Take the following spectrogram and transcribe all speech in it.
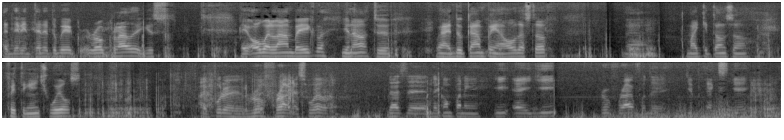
I didn't intend it to be a road crawler just a overland vehicle you know to when I do camping and all that stuff. Uh, Mickey Thompson 15 inch wheels. I put a roof rack as well. That's the, the company EAG roof rack for the Jeep XJ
